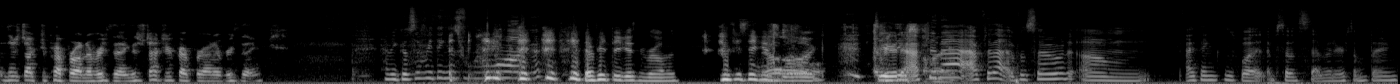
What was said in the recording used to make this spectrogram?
There's Dr. Pepper on everything. There's Dr. Pepper on everything. Abby goes, everything is wrong. Everything is wrong. Everything is wrong. Dude, after fine. that, after that episode, um, I think this is what episode seven or something.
